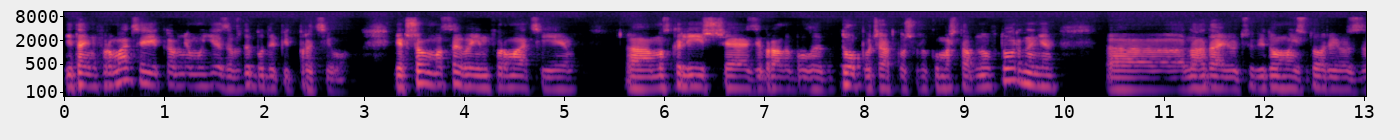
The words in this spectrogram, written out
і та інформація, яка в ньому є, завжди буде під прицілом. Якщо масиви інформації. Москалі ще зібрали були до початку широкомасштабного вторгнення. Е, Нагадаю цю відому історію з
